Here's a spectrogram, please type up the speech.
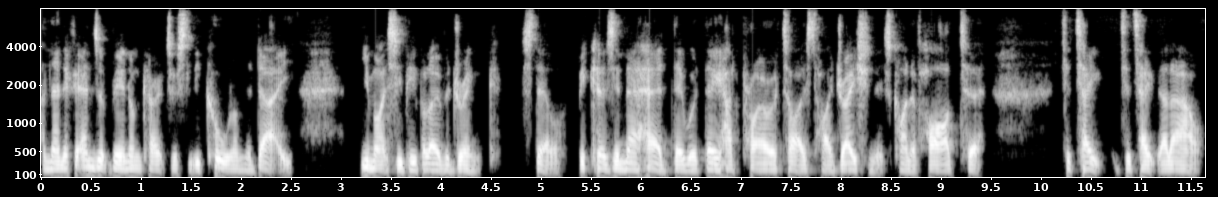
and then if it ends up being uncharacteristically cool on the day, you might see people overdrink still because in their head they were they had prioritized hydration. It's kind of hard to to take to take that out.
